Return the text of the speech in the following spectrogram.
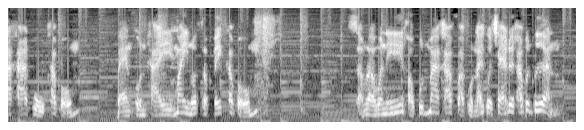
ราคาถูกครับผม แบรนด์คนไทยไม่ลดสเปคครับผมสำหรับวันนี้ขอบคุณมากครับฝากกดไลค์กดแชร์ด้วยครับเพื่อนๆ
